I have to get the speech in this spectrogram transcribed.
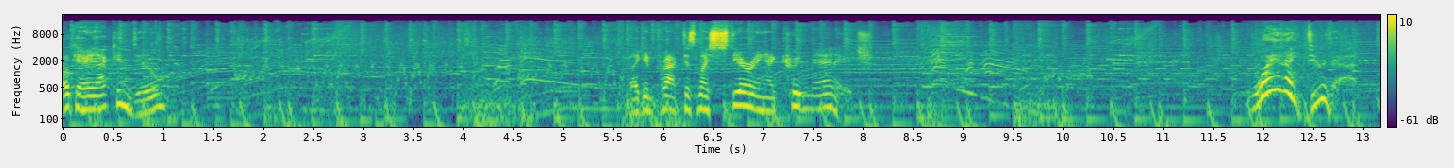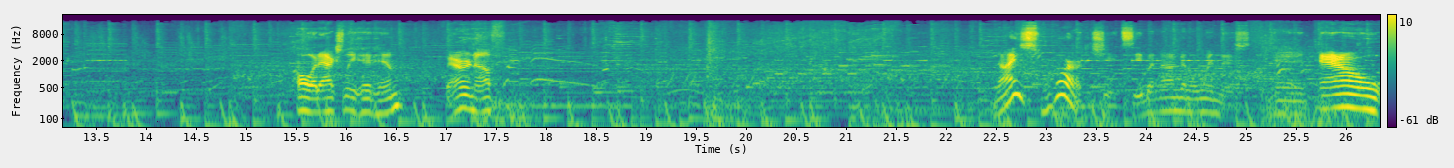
Okay, I can do. I could practice my steering, I could manage. Why did I do that? Oh, it actually hit him? Fair enough. Nice work, Cheatsy, but now I'm gonna win this. And ow!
